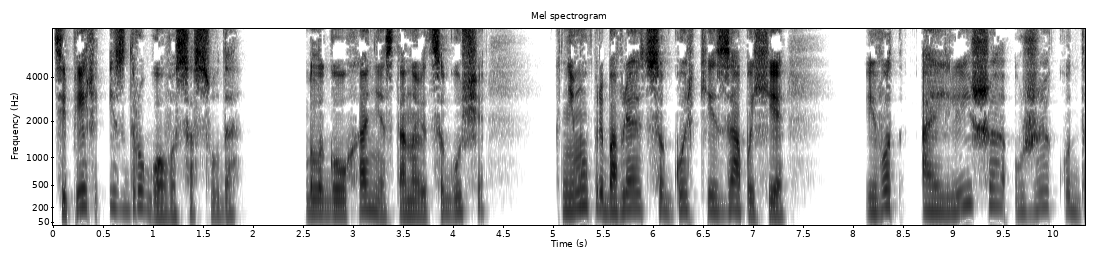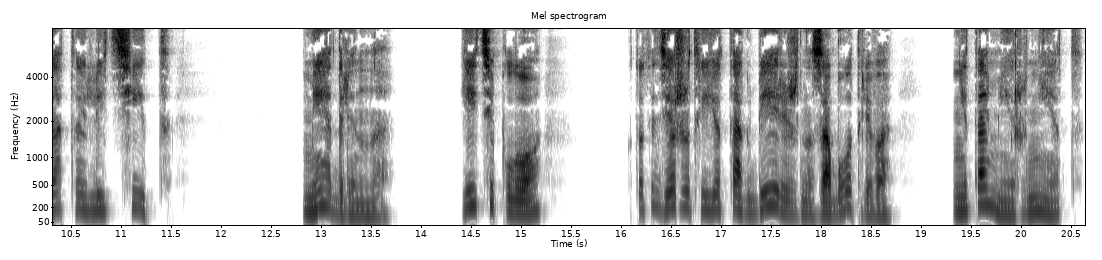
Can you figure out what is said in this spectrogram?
теперь из другого сосуда. Благоухание становится гуще, к нему прибавляются горькие запахи, и вот а Илиша уже куда-то летит. Медленно. Ей тепло. Кто-то держит ее так бережно, заботливо. Не Тамир, нет.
